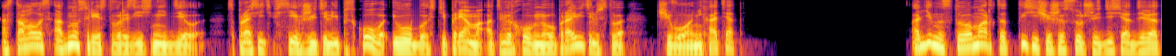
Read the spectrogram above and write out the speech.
Оставалось одно средство разъяснить дело – спросить всех жителей Пскова и области прямо от Верховного правительства, чего они хотят. 11 марта 1669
